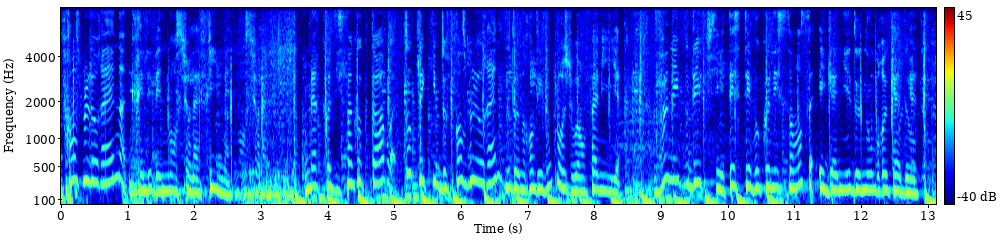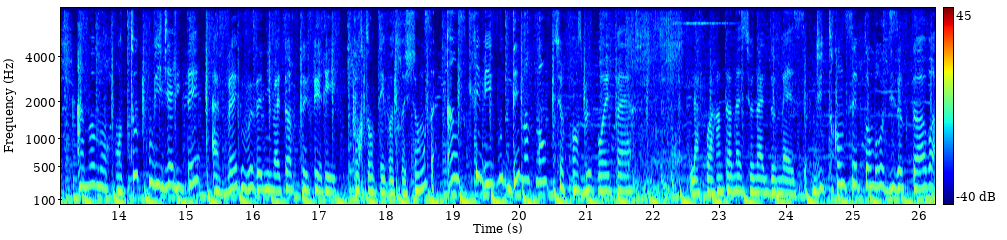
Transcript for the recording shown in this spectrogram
France Bleu Lorraine crée l'événement sur la film. Mercredi 5 octobre, toute l'équipe de France Bleu Lorraine vous donne rendez-vous pour jouer en famille. Venez vous défier, tester vos connaissances et gagner de nombreux cadeaux. Un moment en toute convivialité avec vos animateurs préférés. Pour tenter votre chance, inscrivez-vous dès maintenant sur francebleu.fr. La foire internationale de Metz du 30 septembre au 10 octobre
